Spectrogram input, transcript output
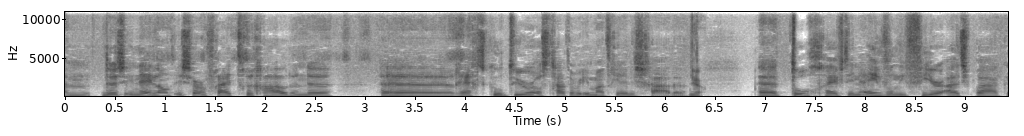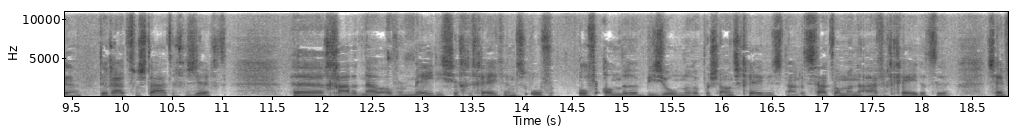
Um, dus in Nederland is er een vrij terughoudende uh, rechtscultuur als het gaat over immateriële schade. Ja. Uh, toch heeft in een van die vier uitspraken de Raad van State gezegd. Uh, gaat het nou over medische gegevens of, of andere bijzondere persoonsgegevens? Nou, dat staat allemaal in de AVG. Dat uh, zijn,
